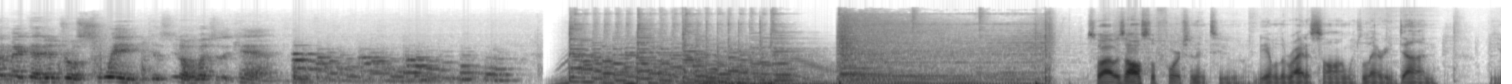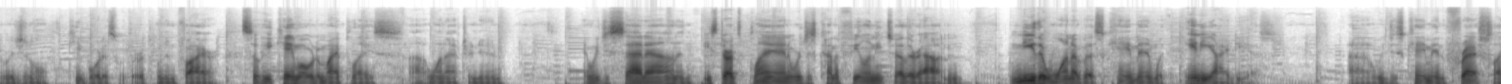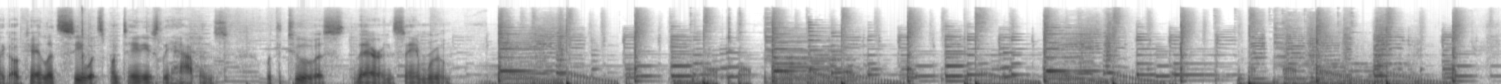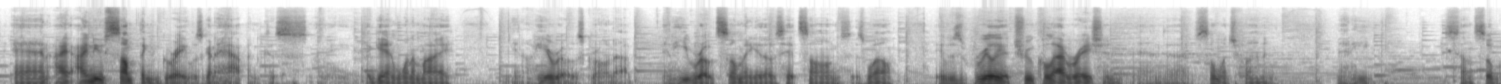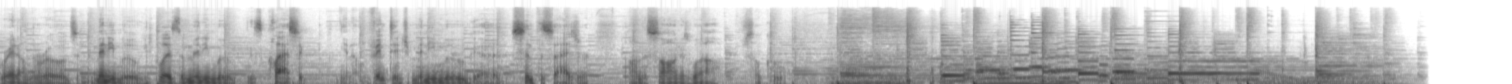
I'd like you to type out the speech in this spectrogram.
try to make that intro swing just, you know, as much as it can. So I was also fortunate to be able to write a song with Larry Dunn, the original keyboardist with Earth, Wind and Fire. So he came over to my place uh, one afternoon and we just sat down and he starts playing and we're just kind of feeling each other out and neither one of us came in with any ideas. Uh, we just came in fresh like, okay, let's see what spontaneously happens with the two of us there in the same room. and I, I, knew something great was going to happen because, I mean, again, one of my you know heroes growing up, and he wrote so many of those hit songs as well. It was really a true collaboration and uh, so much fun, and, and he, he sounds so great on the Rhodes. And Mini Moog, he plays the Mini Moog, this classic, you know, vintage Mini Moog uh, synthesizer on the song as well. So cool.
